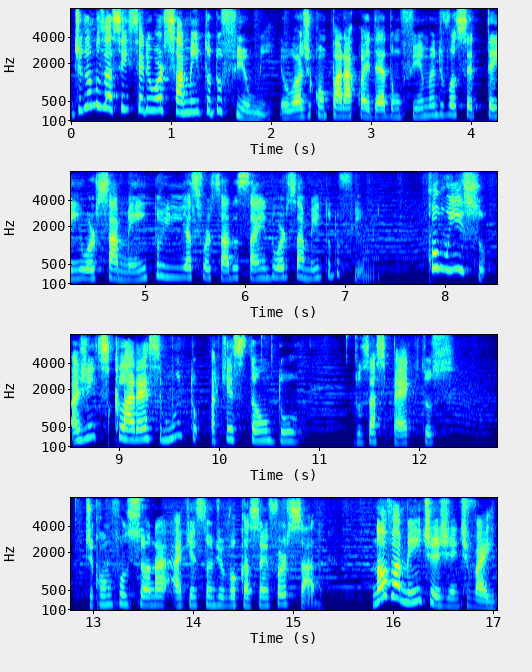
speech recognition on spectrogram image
digamos assim, seria o orçamento do filme. Eu gosto de comparar com a ideia de um filme onde você tem o orçamento e as forçadas saem do orçamento do filme. Com isso, a gente esclarece muito a questão do, dos aspectos de como funciona a questão de invocação e forçada. Novamente, a gente vai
